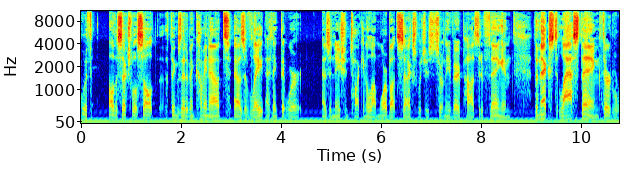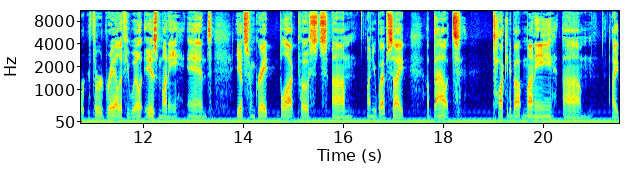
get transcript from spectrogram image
with all the sexual assault things that have been coming out as of late, I think that we're as a nation talking a lot more about sex, which is certainly a very positive thing. And the next last thing, third third rail, if you will, is money. And you have some great blog posts um, on your website about talking about money. Um, I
